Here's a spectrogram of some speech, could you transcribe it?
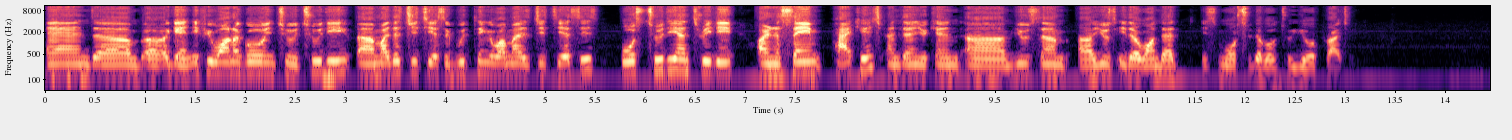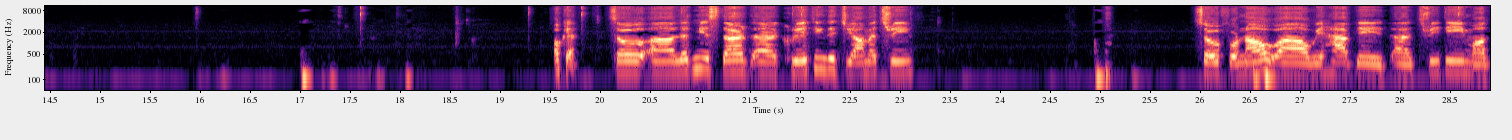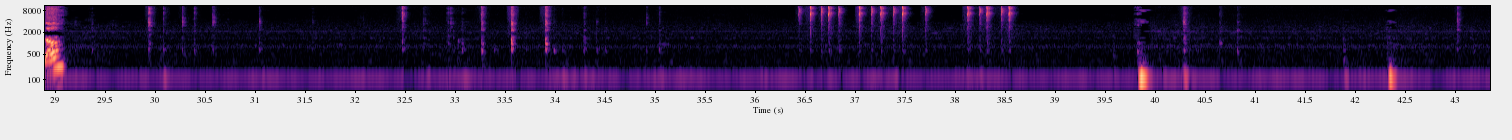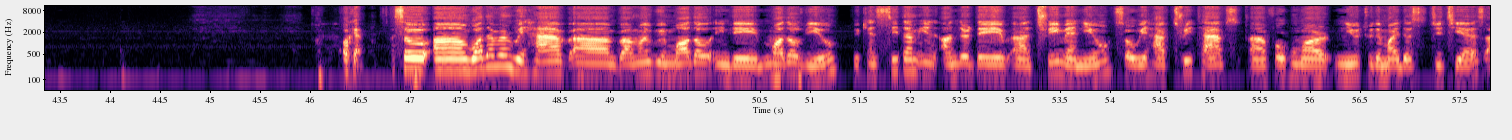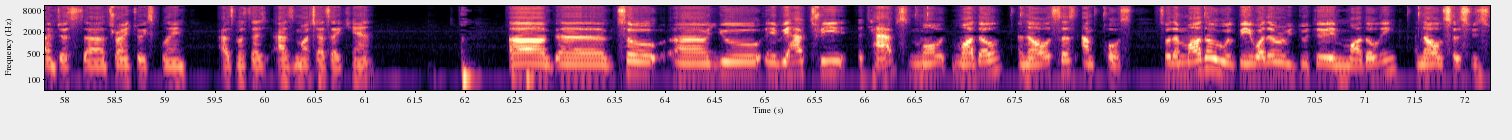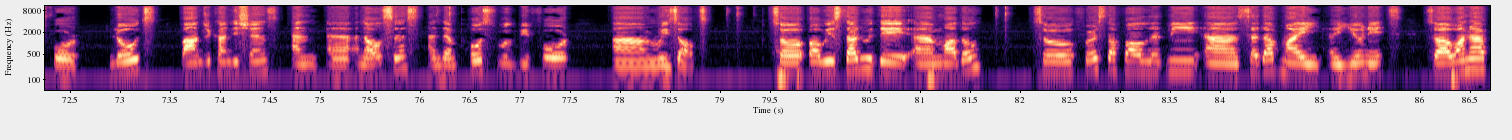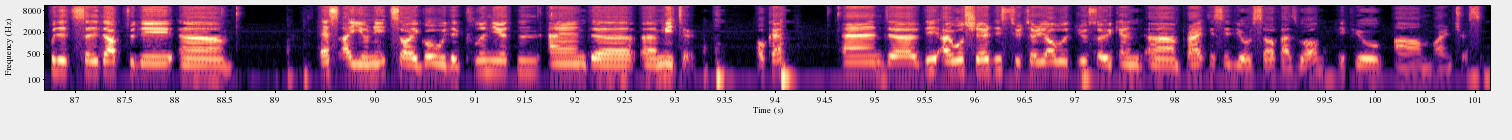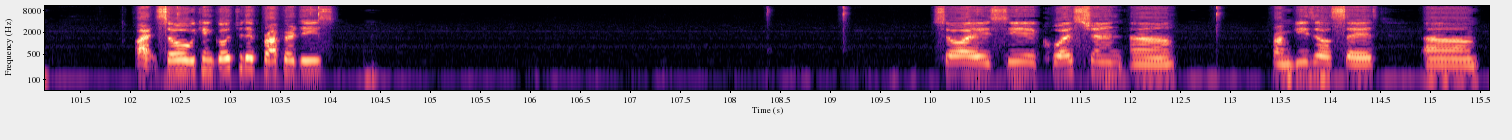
And um, uh, again, if you want to go into 2D, uh, GTS, a good thing about Midas GTS is both 2D and 3D are in the same package, and then you can uh, use them, uh, use either one that is more suitable to your project. Okay, so uh, let me start uh, creating the geometry. So for now, uh, we have the 3D uh, model. Okay, so um, whatever we have um, when we model in the model view, you can see them in under the uh, tree menu. So we have three tabs uh, for whom are new to the Midas GTS. I'm just uh, trying to explain as much as, as much as I can. Um, uh, so uh, you we have three tabs: Mo model, analysis, and post. So the model will be whatever we do the modeling. Analysis is for loads boundary conditions and uh, analysis, and then post will be for um, results. So uh, we start with the uh, model. So first of all, let me uh, set up my uh, unit. So I wanna put it set it up to the um, SI unit. So I go with the kilonewton and uh, meter. Okay. And the, I will share this tutorial with you so you can practice it yourself as well if you um, are interested. Alright, so we can go to the properties. So I see a question uh, from Gizel says, um,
